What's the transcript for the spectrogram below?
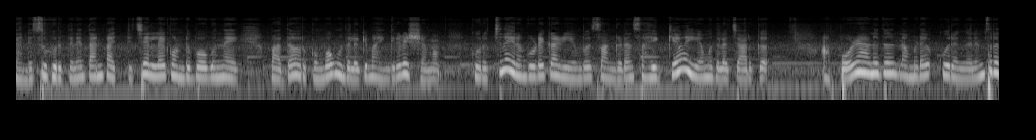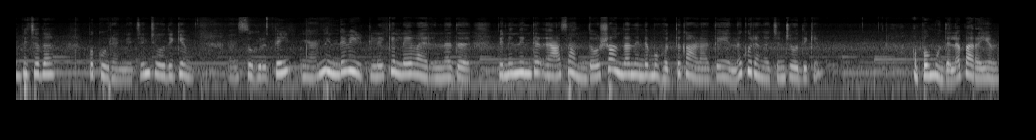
തന്റെ സുഹൃത്തിനെ താൻ പറ്റിച്ചല്ലേ കൊണ്ടുപോകുന്നേ? അപ്പം അതോർക്കുമ്പോൾ മുതലയ്ക്ക് ഭയങ്കര വിഷമം. കുറച്ചു നേരം കൂടെ കഴിയുമ്പോൾ സങ്കടം സഹിക്കുക വയ്യ മുതലച്ചാർക്ക്. അപ്പോഴാണിത് നമ്മുടെ കുരങ്ങനും ശ്രദ്ധിച്ചത്. അപ്പോൾ കുരങ്ങച്ചൻ ചോദിക്കും സുഹൃത്തെ ഞാൻ നിന്റെ വീട്ടിലേക്കല്ലേ വരുന്നത്? പിന്നെ നിന്റെ ആ സന്തോഷം എന്താ നിന്റെ മുഖത്ത് കാണാത്തേ? എന്ന് കുരങ്ങച്ചൻ ചോദിക്കും. അപ്പോൾ മുതല പറയും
